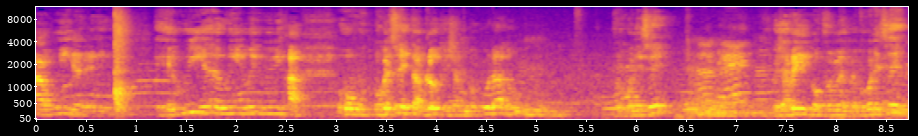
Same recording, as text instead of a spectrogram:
ah oui, eh, eh oui, eh oui, oui, oui. Ah, vous, vous les tableaux que j'aime beaucoup là, non? Vous connaissez? Amen. Vous avez confirmé, vous connaissez?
